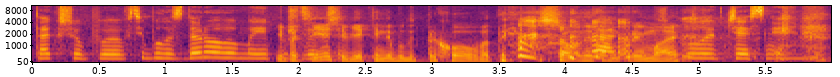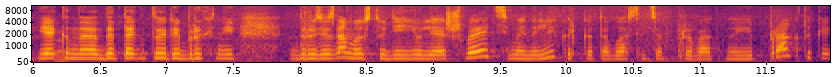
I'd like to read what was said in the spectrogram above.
Так, щоб е, всі були здоровими і, І пошвидше. пацієнтів, які не будуть приховувати, що вони там приймають. були чесні, як на детекторі брехні. Друзі, з нами у студії Юлія Швець, сімейна лікарка та власниця приватної практики.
